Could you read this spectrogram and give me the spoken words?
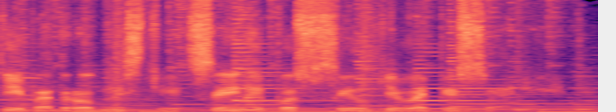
все подробности и цены по ссылке в описании.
